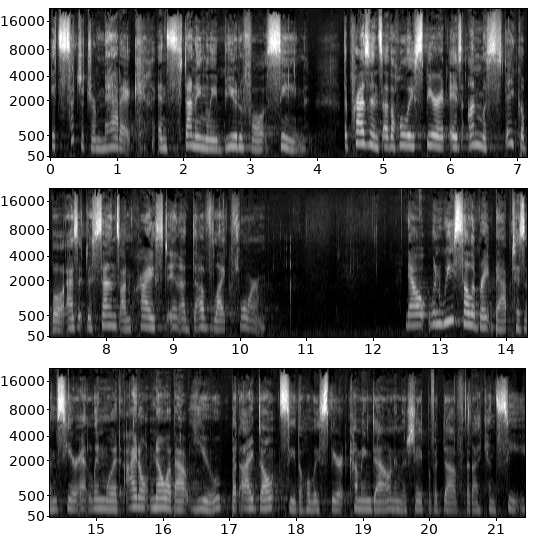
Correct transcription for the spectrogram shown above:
It's such a dramatic and stunningly beautiful scene. The presence of the Holy Spirit is unmistakable as it descends on Christ in a dove like form. Now, when we celebrate baptisms here at Linwood, I don't know about you, but I don't see the Holy Spirit coming down in the shape of a dove that I can see.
